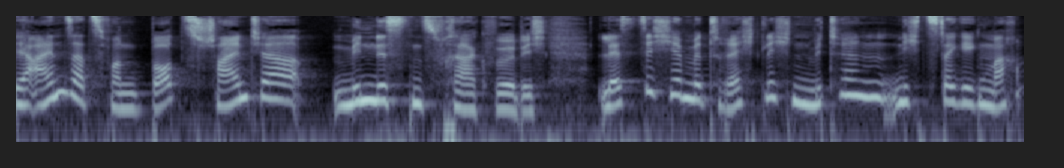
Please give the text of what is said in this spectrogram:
Der Einsatz von Bots scheint ja mindestens fragwürdig. Lässt sich hier mit rechtlichen Mitteln nichts dagegen machen?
